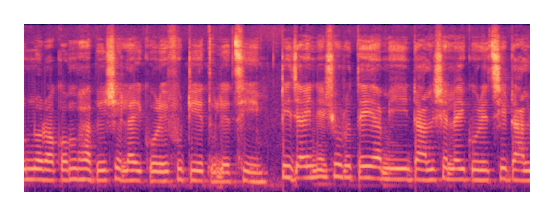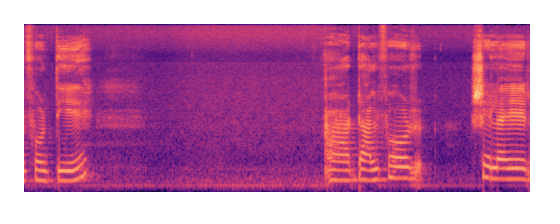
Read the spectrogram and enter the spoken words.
অন্যরকমভাবে সেলাই করে ফুটিয়ে তুলেছি। ডিজাইনের শুরুতেই আমি ডাল সেলাই করেছি, ডাল ফোর দিয়ে। আর ডাল ফোর সেলাইয়ের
